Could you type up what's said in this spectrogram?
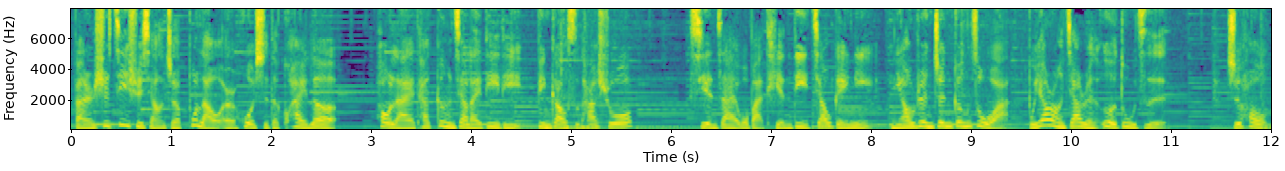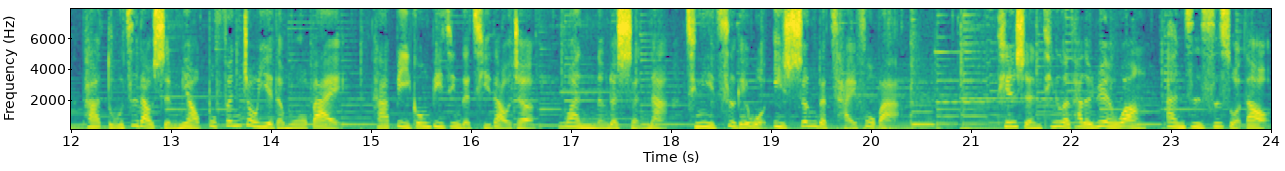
反而是继续想着不劳而获时的快乐。后来，他更叫来弟弟，并告诉他说：“现在我把田地交给你，你要认真耕作啊，不要让家人饿肚子。”之后，他独自到神庙，不分昼夜的膜拜。他毕恭毕敬的祈祷着：“万能的神呐，请你赐给我一生的财富吧。”天神听了他的愿望，暗自思索道：“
